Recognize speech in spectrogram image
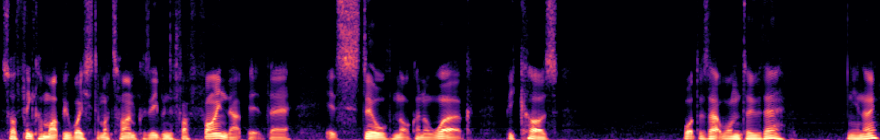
So i think i might be wasting my time because even if i find that bit there it's still not going to work because what does that one do there? You know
